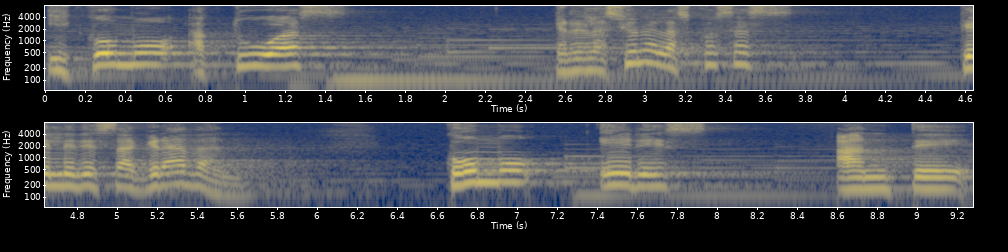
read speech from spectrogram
¿Y cómo actúas en relación a las cosas que le desagradan? ¿Cómo eres ante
